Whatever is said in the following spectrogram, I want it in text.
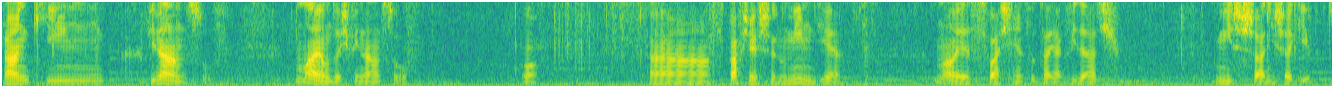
Ranking finansów. No, mają dość finansów. O. A, sprawdźmy jeszcze Numindię. No jest właśnie tutaj, jak widać, niższa niż Egipt.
